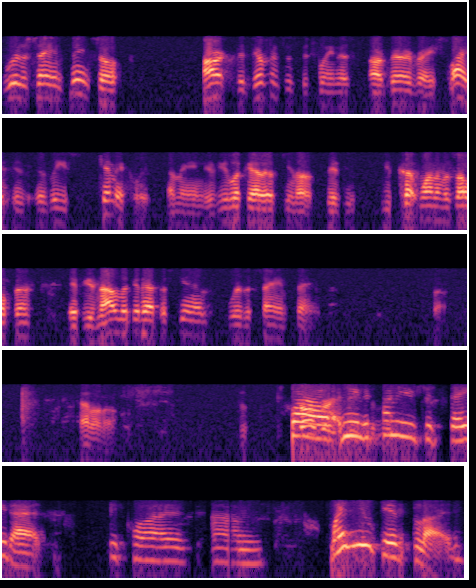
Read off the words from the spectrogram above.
We're the same thing. So, our the differences between us are very, very slight, at least chemically. I mean, if you look at us, you know, if you, you cut one of us open, if you're not looking at the skin, we're the same thing. So, I don't know. Well, I mean, it's funny you should say that because um, when you give blood,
